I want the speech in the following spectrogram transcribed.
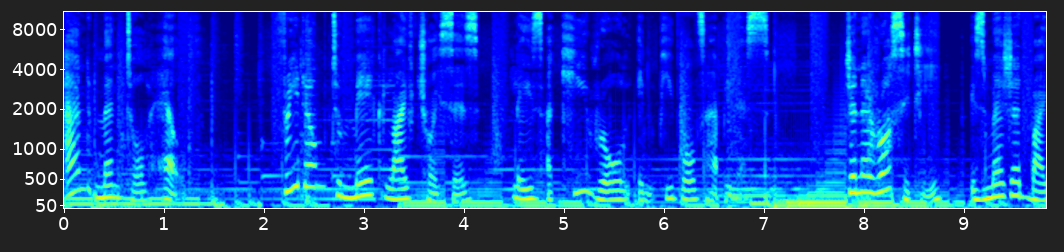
and mental health. Freedom to make life choices plays a key role in people's happiness. Generosity is measured by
